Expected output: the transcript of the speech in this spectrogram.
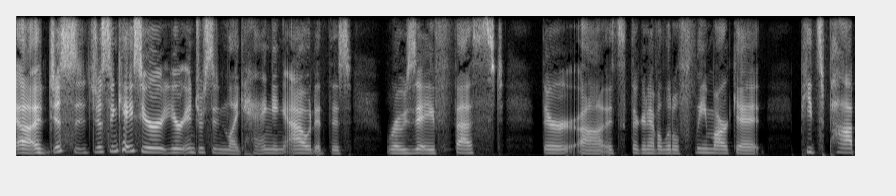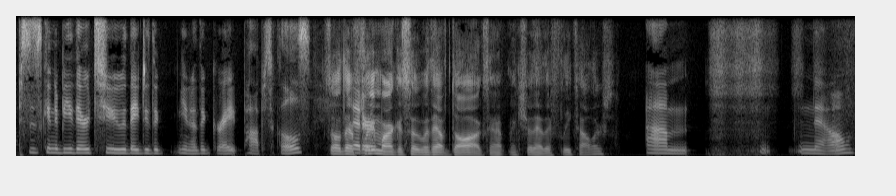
uh, just just in case you're you're interested in like hanging out at this rosé fest, they're uh, it's they're gonna have a little flea market. Pete's Pops is going to be there too. They do the you know the great popsicles. So they're flea are- markets, so they have dogs. They have to make sure they have their flea collars. Um, no,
